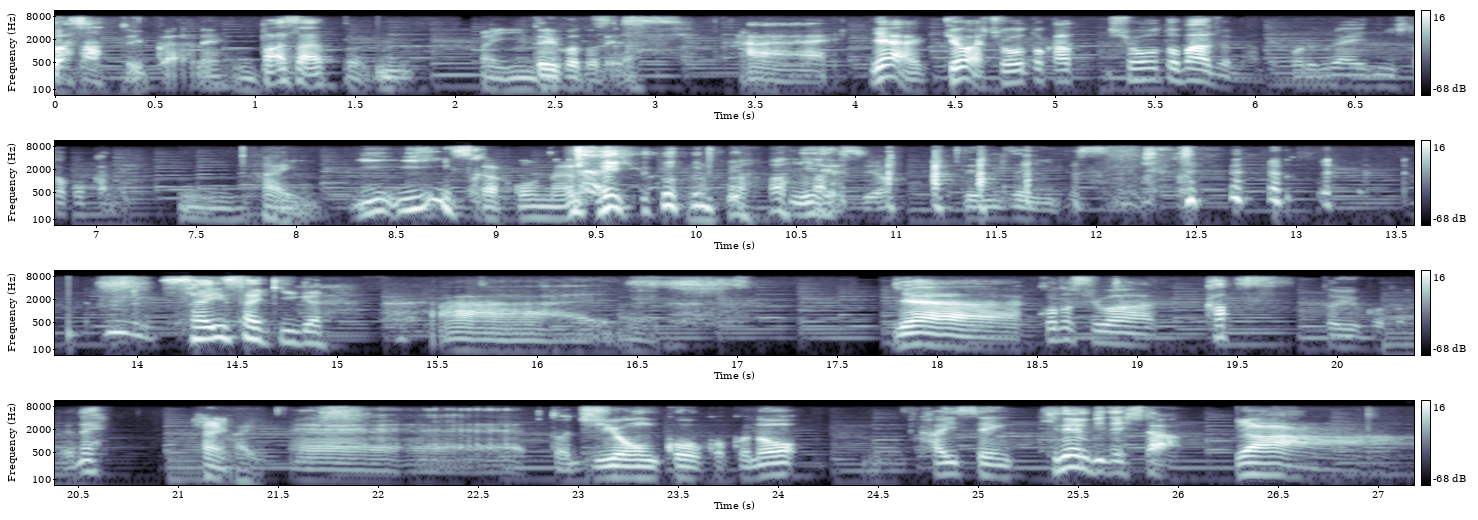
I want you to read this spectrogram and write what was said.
バサッといくからね。バサッと。んまあいいんということで。す。はい。じゃあ、今日はショートカショートバージョンなんで、これぐらいにしとこうかね。うんはいいいいいんすか、こんな内容で。いいですよ。全然いいです。幸先が。はーい。じゃあ、今年は勝つということでね。はい。はいえーっと、ジオン広告のうん開戦記念日でした。いやあ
